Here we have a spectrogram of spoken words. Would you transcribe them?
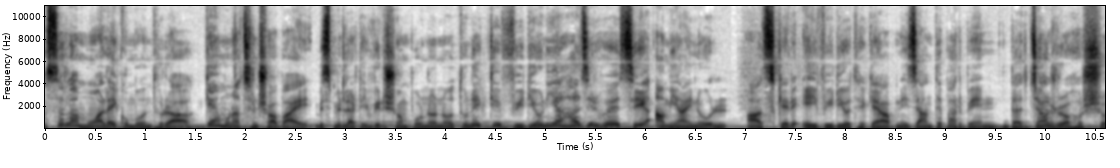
আসসালামু আলাইকুম বন্ধুরা, কেমন আছেন সবাই? বিসমিল্লা টিভির সম্পূর্ণ নতুন একটি ভিডিও নিয়ে হাজির হয়েছি আমি আইনুল। আজকের এই ভিডিও থেকে আপনি জানতে পারবেন দজ্জাল রহস্য।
